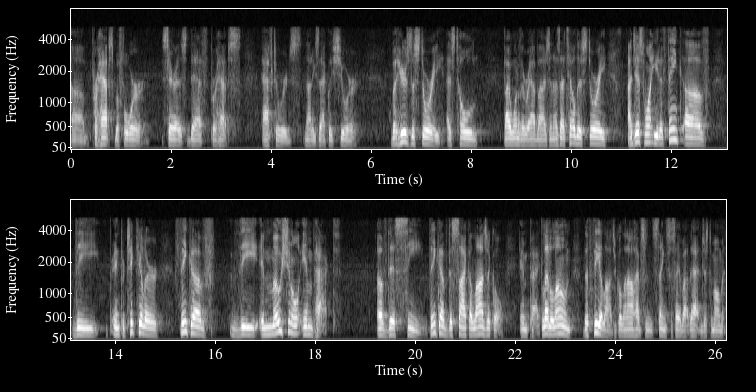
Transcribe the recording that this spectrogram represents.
uh, perhaps before Sarah's death, perhaps afterwards, not exactly sure. But here's the story as told by one of the rabbis. And as I tell this story, I just want you to think of the, in particular, think of the emotional impact of this scene. Think of the psychological impact, let alone the theological, and I'll have some things to say about that in just a moment.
